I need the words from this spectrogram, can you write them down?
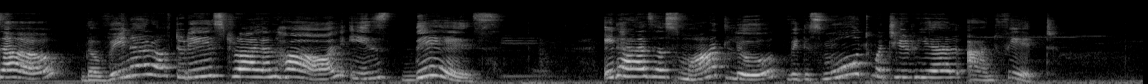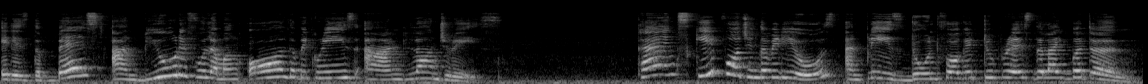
So, the winner of today's try on haul is this. It has a smart look with smooth material and fit. It is the best and beautiful among all the bikinis and lingeries. Thanks, keep watching the videos and please don't forget to press the like button.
